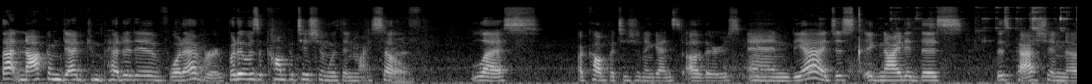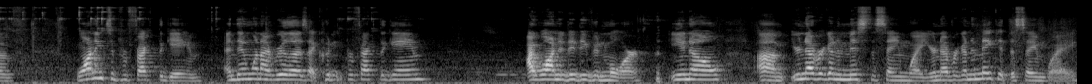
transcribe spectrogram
that knock 'em dead competitive, whatever. But it was a competition within myself, less a competition against others. And yeah, it just ignited this this passion of wanting to perfect the game. And then when I realized I couldn't perfect the game, I wanted it even more. You know, um, you're never going to miss the same way. You're never going to make it the same way.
